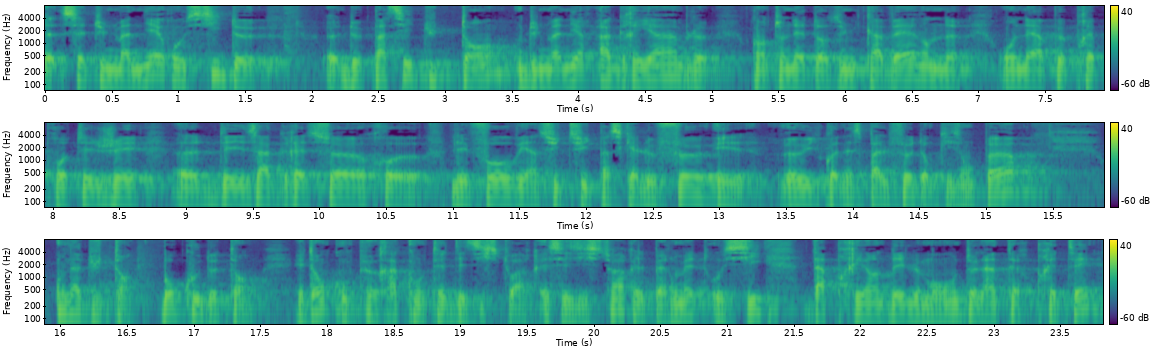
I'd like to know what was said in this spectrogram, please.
euh, c'est une manière aussi de, de passer du temps d'une manière agréable. Quand on est dans une caverne, on est à peu près protégé euh, des agresseurs, les fauves et ainsi de suite, parce qu'il y a le feu et eux ils connaissent pas le feu, donc ils ont peur on a du temps, beaucoup de temps. Et donc on peut raconter des histoires. Et ces histoires, elles permettent aussi d'appréhender le monde, de l'interpréter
